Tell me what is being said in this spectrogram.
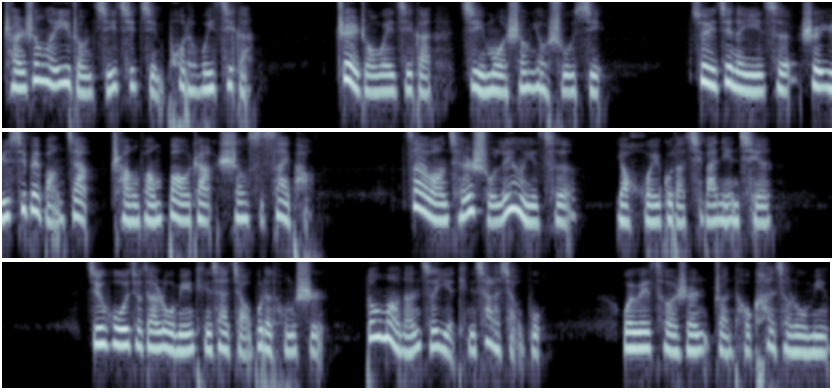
产生了一种极其紧迫的危机感。这种危机感既陌生又熟悉。最近的一次是于西被绑架，厂房爆炸，生死赛跑。再往前数另一次，要回顾到七八年前。几乎就在陆明停下脚步的同时，兜帽男子也停下了脚步。微微侧身，转头看向陆明，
